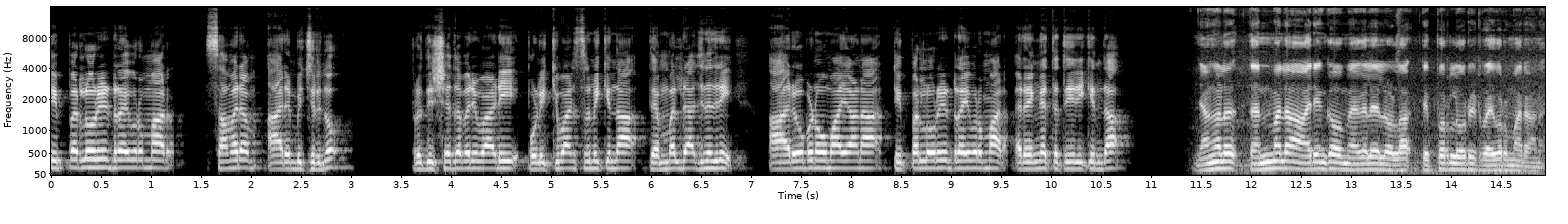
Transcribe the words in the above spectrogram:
ടിപ്പർ ലോറി ഡ്രൈവർമാർ സമരം ആരംഭിച്ചിരുന്നു. പ്രതിഷേധ പരിപാടി പൊളിക്കുവാൻ ശ്രമിക്കുന്ന തെമ്മൽ രാജിനെതിരെ ആരോപണവുമായാണ് ടിപ്പർ ലോറി ഡ്രൈവർമാർ രംഗത്തെത്തിയിരിക്കുന്നത്. ഞങ്ങൾ തെന്മല ആര്യങ്കാവ് മേഖലയിലുള്ള ടിപ്പർ ലോറി ഡ്രൈവർമാരാണ്.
